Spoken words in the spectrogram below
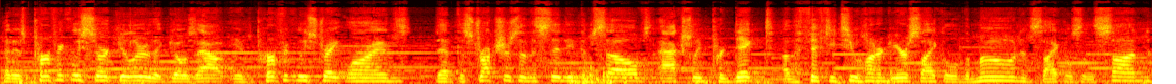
that is perfectly circular, that goes out in perfectly straight lines, that the structures of the city themselves actually predict the 5,200 year cycle of the moon and cycles of the sun,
